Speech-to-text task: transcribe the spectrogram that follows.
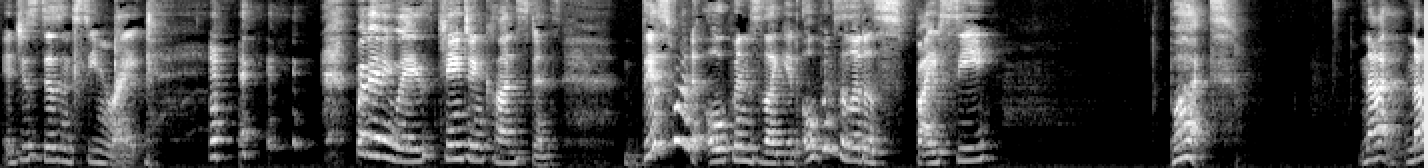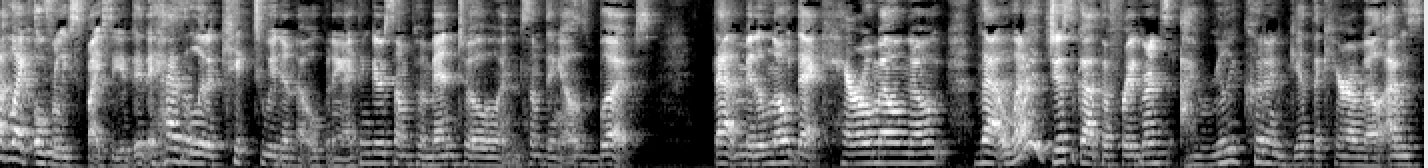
it just doesn't seem right. but anyways, Changing Constance. This one opens like it opens a little spicy, but not not like overly spicy. It, it has a little kick to it in the opening. I think there's some pimento and something else, but that middle note, that caramel note, that when I just got the fragrance, I really couldn't get the caramel. I was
